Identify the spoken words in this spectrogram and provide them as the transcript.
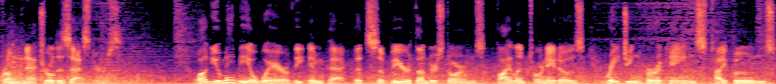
from natural disasters. While you may be aware of the impact that severe thunderstorms, violent tornadoes, raging hurricanes, typhoons,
